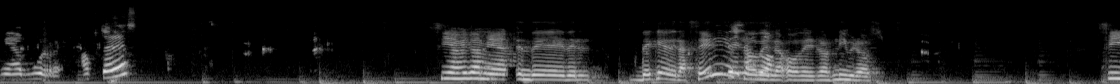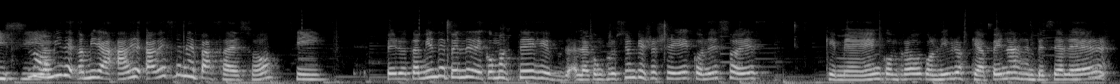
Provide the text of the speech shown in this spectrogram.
me aburre. ¿A ustedes? Sí, a mí también. ¿De, del- ¿De qué? ¿De las series De o, de la- o de los libros? Sí, sí. No, a- mira, mira a, ve- a veces me pasa eso, sí, pero también depende de cómo estés. La conclusión que yo llegué con eso es que me he encontrado con libros que apenas empecé a leer,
